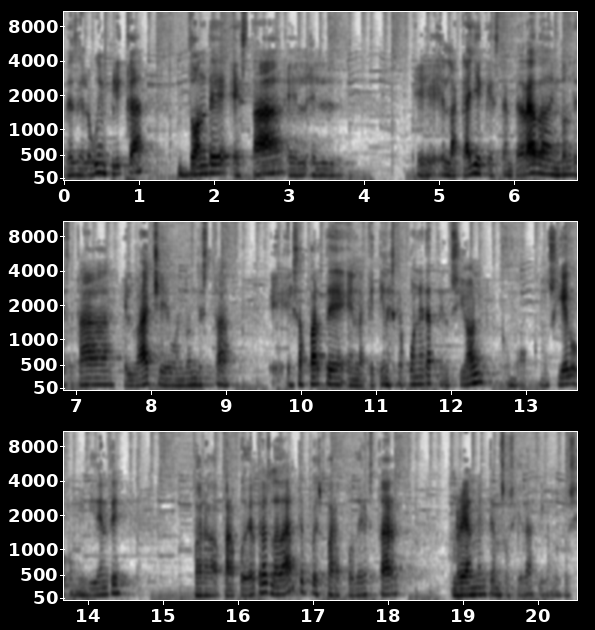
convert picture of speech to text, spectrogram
desde luego implica dónde está el, eh, la calle que está empedrada, en dónde está el bache o en dónde está eh, esa parte en la que tienes que poner atención ciego, como invidente, para, para, poder trasladarte, pues para poder estar realmente en sociedad, digamos así.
